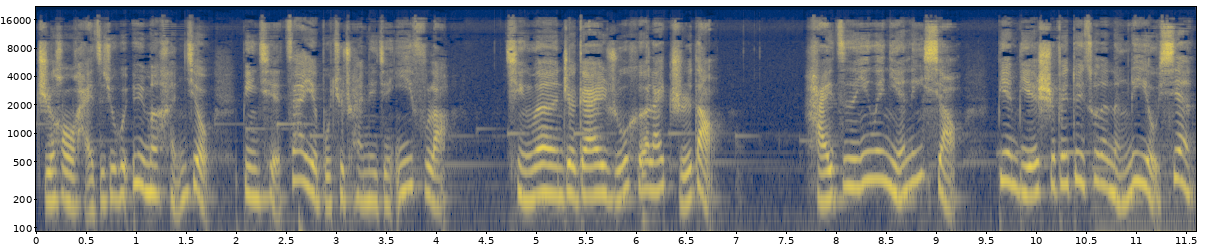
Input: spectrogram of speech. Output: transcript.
之后，孩子就会郁闷很久，并且再也不去穿那件衣服了。请问这该如何来指导？孩子因为年龄小，辨别是非对错的能力有限，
